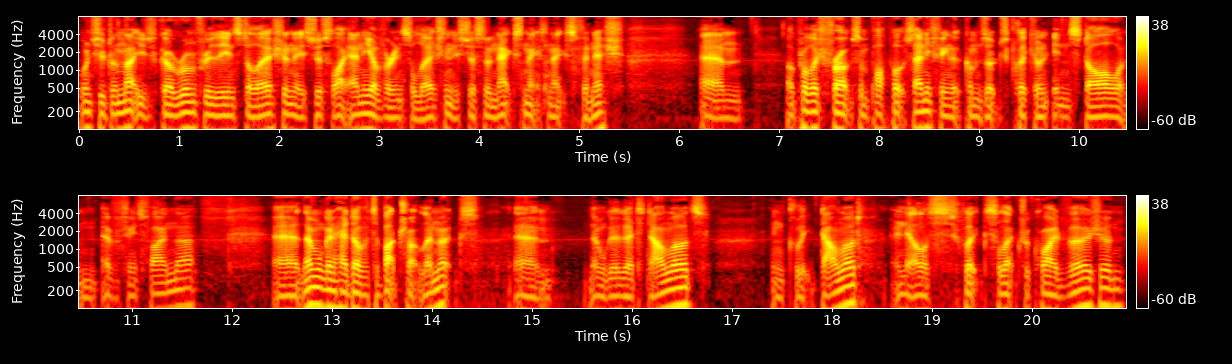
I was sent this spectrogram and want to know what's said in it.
Once you've done that, you just go run through the installation. It's just like any other installation. It's just a next, next, next finish. Um, I'll probably throw up some pop-ups. Anything that comes up, just click on install, and everything's fine there. Uh, then we're going to head over to Backtrack Linux. Um, then we're going to go to downloads and click download and it'll click select required version.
